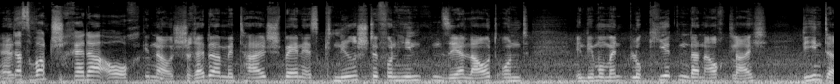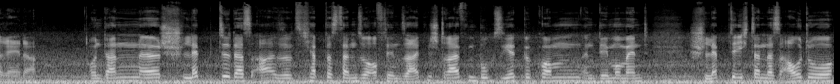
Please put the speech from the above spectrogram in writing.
Es- Das Wort Schredder auch. Genau, Schredder, Metallspäne, es knirschte von hinten sehr laut und in dem Moment blockierten dann auch gleich die Hinterräder. Und dann äh, schleppte das, also ich habe das dann so auf den Seitenstreifen buxiert bekommen. In dem Moment schleppte ich dann das Auto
